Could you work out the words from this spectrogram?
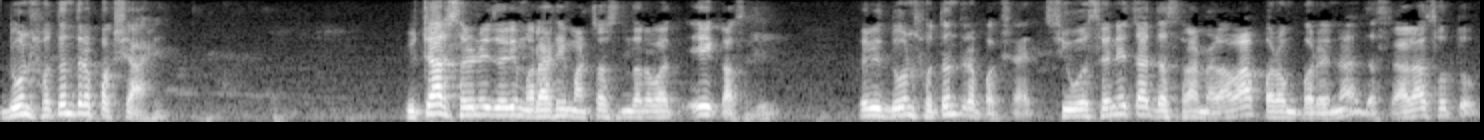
दोन स्वतंत्र पक्ष आहेत. विचारसरणी जरी मराठी माणसासंदर्भात एक असली तरी दोन स्वतंत्र पक्ष आहेत. शिवसेनेचा दसरा मेळावा परंपरेनं दसऱ्यालाच होतो.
